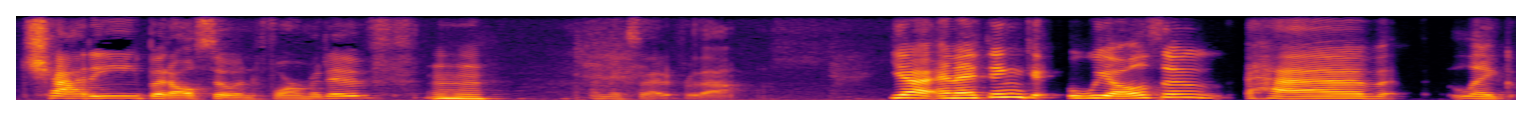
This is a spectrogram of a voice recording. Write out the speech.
chatty, but also informative. Mm-hmm. I'm excited for that. Yeah. And I think we also have like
